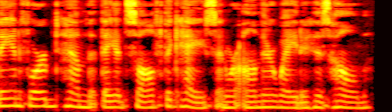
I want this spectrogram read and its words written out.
They informed him that they had solved the case and were on their way to his home.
